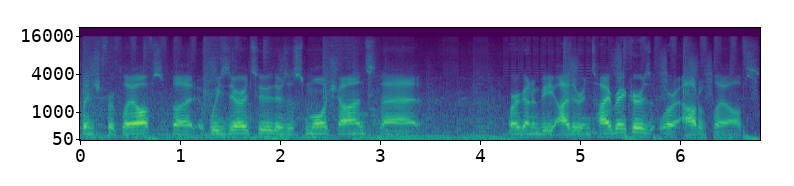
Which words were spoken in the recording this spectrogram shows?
clinched for playoffs. But if we 0-2, there's a small chance that we're going to be either in tiebreakers or out of playoffs.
